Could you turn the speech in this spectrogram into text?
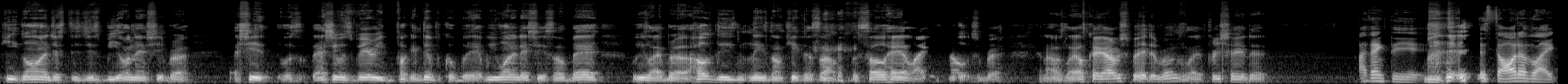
keep going just to just be on that shit, bro. That shit was that shit was very fucking difficult, but we wanted that shit so bad. We was like, bro, I hope these niggas don't kick us off. But Soul had like notes, bro. And I was like, okay, I respect it, bro. I was like, appreciate that. I think the the thought of like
